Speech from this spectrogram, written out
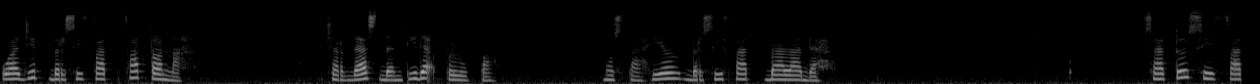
Wajib bersifat fatonah, cerdas dan tidak pelupa. Mustahil bersifat baladah. Satu sifat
